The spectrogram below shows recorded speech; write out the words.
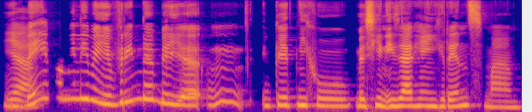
Ja. Ben je familie? Ben je vrienden? Ben je... mm, ik weet niet hoe... Misschien is daar geen grens, maar...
